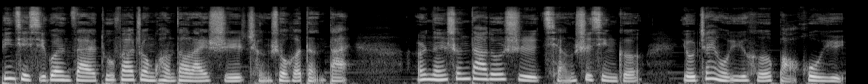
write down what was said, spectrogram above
并且习惯在突发状况到来时承受和等待；而男生大多是强势性格，有占有欲和保护欲，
